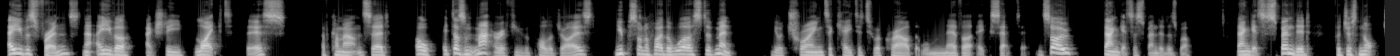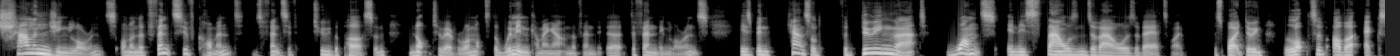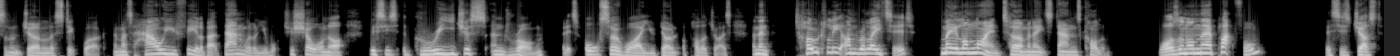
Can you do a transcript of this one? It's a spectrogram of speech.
Ava's friends, now Ava actually liked this, have come out and said, oh, it doesn't matter if you've apologized. You personify the worst of men. You're trying to cater to a crowd that will never accept it. And so Dan gets suspended as well. Dan gets suspended for just not challenging Laurence on an offensive comment. It's offensive to the person, not to everyone, not to the women coming out and defend, uh, defending Laurence. He's been cancelled for doing that once in his thousands of hours of airtime, despite doing lots of other excellent journalistic work. No matter how you feel about Dan, whether you watch his show or not, this is egregious and wrong, but it's also why you don't apologize. And then, totally unrelated, Mail Online terminates Dan's column. Wasn't on their platform, this is just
